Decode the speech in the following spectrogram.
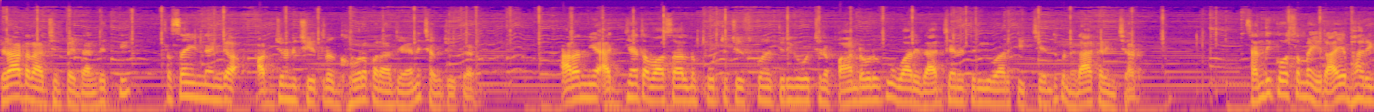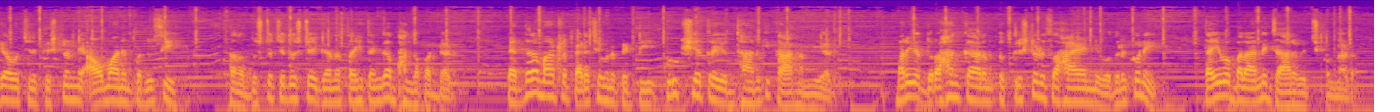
విరాట రాజ్యంపై దండెత్తి ససైన్యంగా అర్జునుని చేతిలో ఘోర పరాజయాన్ని చవిచూశాడు అరణ్య అజ్ఞాతవాసాలను పూర్తి చేసుకుని తిరిగి వచ్చిన పాండవులకు వారి రాజ్యాన్ని తిరిగి వారికి ఇచ్చేందుకు నిరాకరించాడు. సంధి కోసమై రాయభారిగా వచ్చిన కృష్ణుణ్ణి అవమానింపజూసి తన దుష్ట చతుష్టే గణ సహితంగా భంగపడ్డాడు. పెద్దల మాటలు పెడచెవిన పెట్టి కురుక్షేత్ర యుద్ధానికి కారణమయ్యాడు. మరియు దురహంకారంతో కృష్ణుడి సహాయాన్ని వదులుకొని దైవ బలాన్ని జారవించుకున్నాడు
